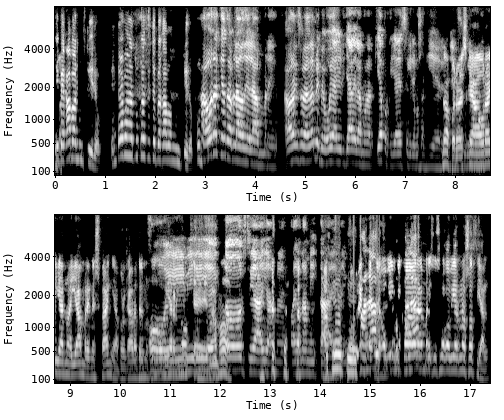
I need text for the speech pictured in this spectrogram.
y pegaban un tiro. Entraban a tu casa y te pegaban un tiro. punto. Ahora que has hablado del hambre, ahora que se habla del hambre, me voy a ir ya de la monarquía porque ya seguiremos aquí. En, No, pero en es que julio. Ahora ya no hay hambre en España, porque ahora tenemos un Hoy, gobierno mi que, vamos, Héctor, si hay hambre, una ¿eh? Ojalá, ¿Es el gobierno que va a haber hambre si es el gobierno social?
